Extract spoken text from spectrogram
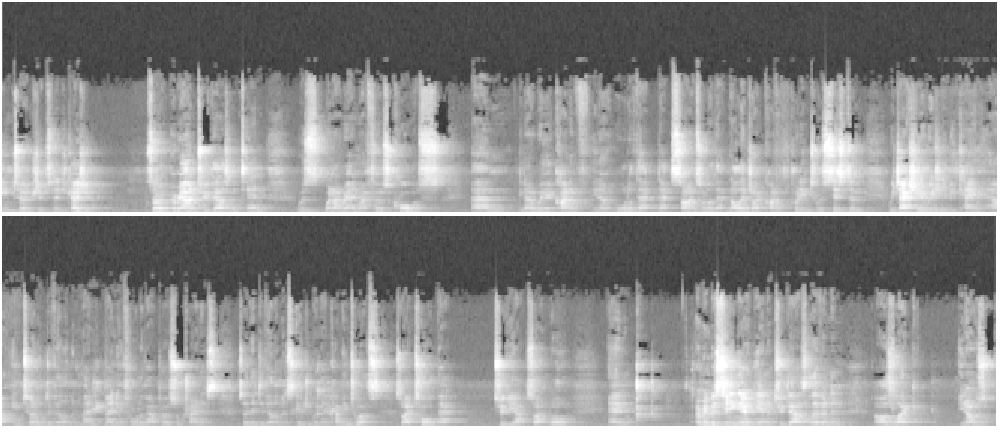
internships in education. So around 2010 was when I ran my first course. Um, you know, where kind of you know all of that that science, all of that knowledge, I kind of put into a system, which actually originally became our internal development man- manual for all of our personal trainers. So their development schedule when they come into us. So I taught that to the outside world, and I remember sitting there at the end of 2011, and I was like, you know, I was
